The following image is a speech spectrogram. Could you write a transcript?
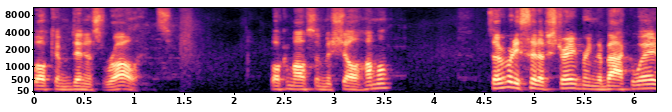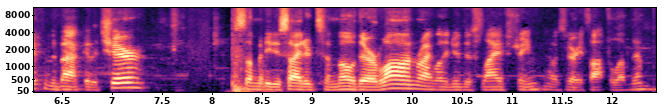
welcome Dennis Rollins. Welcome also Michelle Hummel. So everybody sit up straight, bring the back away from the back of the chair. Somebody decided to mow their lawn right while they do this live stream. That was very thoughtful of them.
